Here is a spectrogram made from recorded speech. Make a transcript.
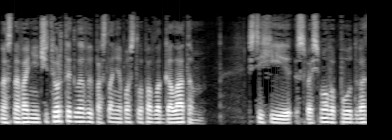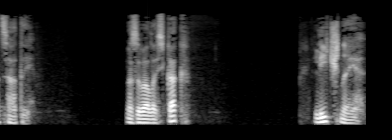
на основании 4 главы послания апостола Павла к Галатам, стихи с 8 по 20, называлась как? Личное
